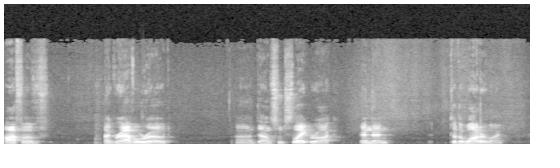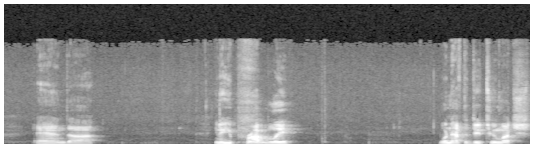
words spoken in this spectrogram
off of a gravel road, uh, down some slate rock, and then to the water line. And uh, you know, you probably wouldn't have to do too much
